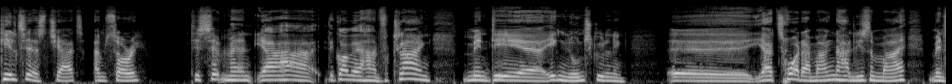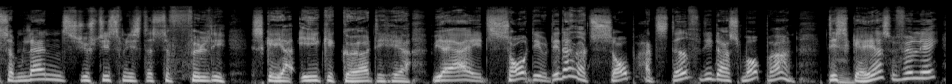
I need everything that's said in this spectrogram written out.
guilty as charged, I'm sorry. Det er simpelthen, jeg har, det kan godt være, jeg har en forklaring, men det er ikke en undskyldning. Øh, jeg tror, der er mange, der har ligesom mig, men som landets justitsminister, selvfølgelig skal jeg ikke gøre det her. Vi er et sår, det er jo det, der hedder et sårbart sted, fordi der er små børn. Det skal jeg selvfølgelig ikke.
